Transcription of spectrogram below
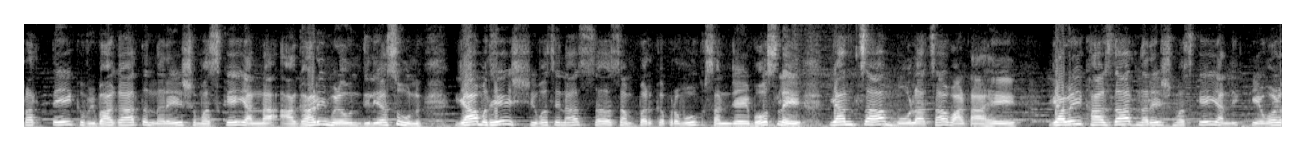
प्रत्येक विभागात नरेश म्हस्के यांना आघाडी मिळवून दिली असून यामध्ये शिवसेना सहसंपर्क प्रमुख संजय भोसले यांचा मोलाचा वाटा आहे. यावेळी खासदार नरेश म्हस्के यांनी केवळ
